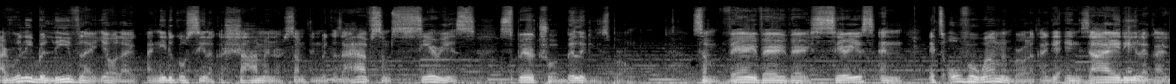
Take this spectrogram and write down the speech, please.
I really believe like, yo, like I need to go see like a shaman or something because I have some serious spiritual abilities, bro. Some very, very, very serious and it's overwhelming, bro. Like I get anxiety, like I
